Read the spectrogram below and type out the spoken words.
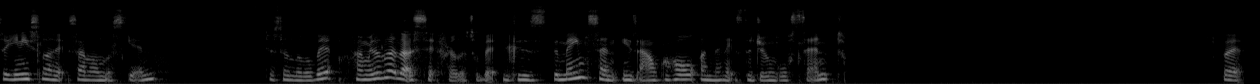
So you need to let it set on the skin just a little bit. I'm going to let that sit for a little bit because the main scent is alcohol and then it's the jungle scent. But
